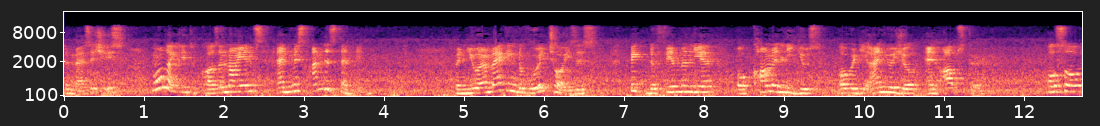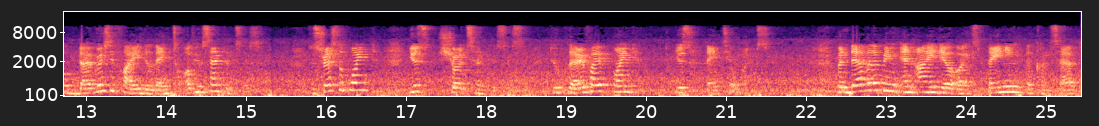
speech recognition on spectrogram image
the message is more likely to cause annoyance and misunderstanding. When you are making the word choices, pick the familiar or commonly used over the unusual and obscure. Also, diversify the length of your sentences. To stress the point, use short sentences. To clarify a point, use lengthier ones. When developing an idea or explaining a concept,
